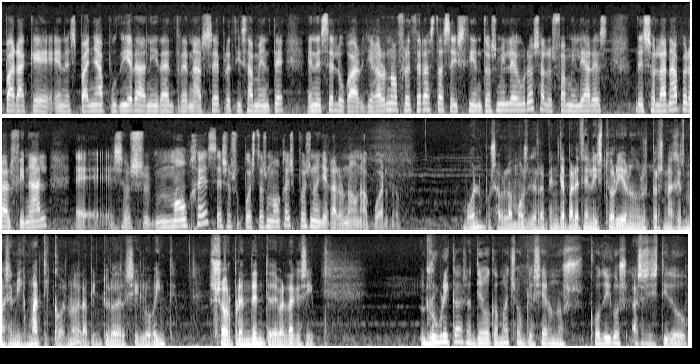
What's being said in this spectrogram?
para que en España pudieran ir a entrenarse precisamente en ese lugar. Llegaron a ofrecer hasta 600.000 euros a los familiares de Solana, pero al final eh, esos monjes, esos supuestos monjes, pues no llegaron a un acuerdo. Bueno, pues hablamos, de repente aparece en la historia uno de los personajes más enigmáticos ¿no? de la pintura del siglo XX. Sorprendente, de verdad que sí. Rúbrica, Santiago Camacho, aunque sean unos códigos, has asistido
